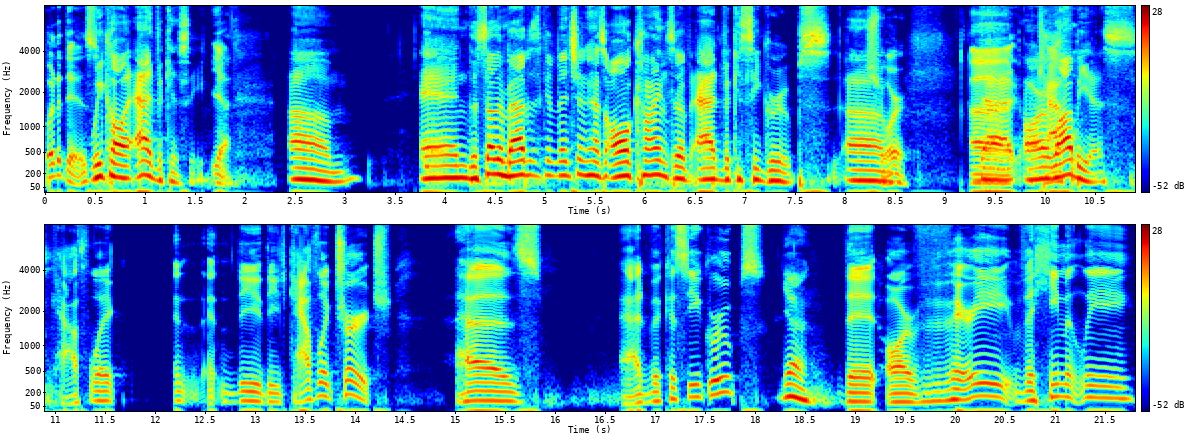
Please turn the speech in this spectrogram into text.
But it is. We call it advocacy. yeah. Um, and the Southern Baptist Convention has all kinds of advocacy groups um, sure. that Uh, are Catholic- lobbyists. Catholic and, and the the Catholic Church has advocacy groups Yeah. that are very vehemently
